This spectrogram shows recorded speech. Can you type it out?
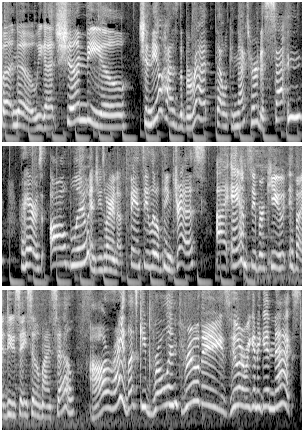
but no, we got Chenille. Chenille has the barrette that will connect her to satin. Her hair is all blue and she's wearing a fancy little pink dress. I am super cute if I do say so myself. All right, let's keep rolling through these. Who are we gonna get next?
